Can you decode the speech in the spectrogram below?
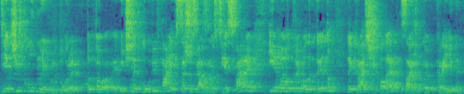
діячів клубної культури, тобто е, нічних клубів, та і все, що зв'язано з цією сферою. І ми отримали титул Найкращий балет Західної України.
